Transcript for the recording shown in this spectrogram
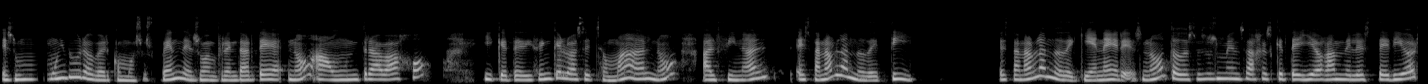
es muy duro ver cómo suspendes o enfrentarte ¿no? a un trabajo y que te dicen que lo has hecho mal, ¿no? Al final están hablando de ti, están hablando de quién eres, ¿no? Todos esos mensajes que te llegan del exterior,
